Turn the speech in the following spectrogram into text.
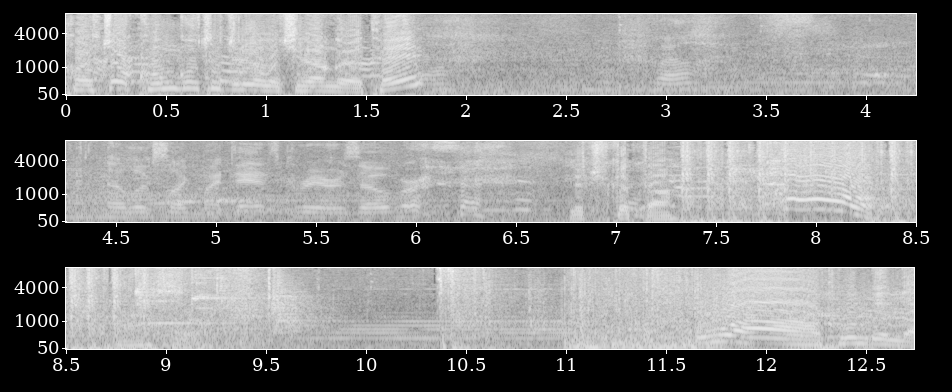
벌써 공구 쳐주려고 지랄한 거 같아? well, it looks like my dance career is over. 내 죽겠다 오! 우와 도움 된다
